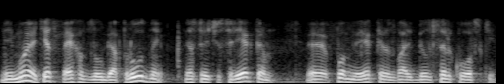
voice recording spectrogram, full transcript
И мой отец поехал в Долгопрудный на встречу с ректором. Э, помню, ректора звали Белцерковский.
